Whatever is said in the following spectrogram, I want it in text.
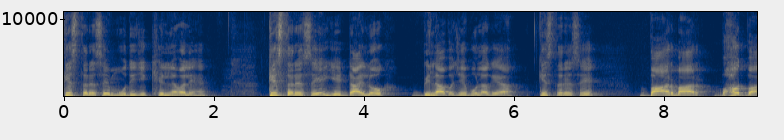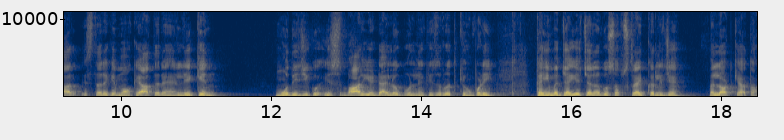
किस तरह से मोदी जी खेलने वाले हैं? किस तरह से ये डायलॉग बिला वजह बोला गया? किस तरह से बार बार बहुत बार इस तरह के मौके आते रहे लेकिन मोदी जी को इस बार ये डायलॉग बोलने की ज़रूरत क्यों पड़ी? कहीं मत जाइए, चैनल को सब्सक्राइब कर लीजिए। मैं लौट के आता हूँ।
